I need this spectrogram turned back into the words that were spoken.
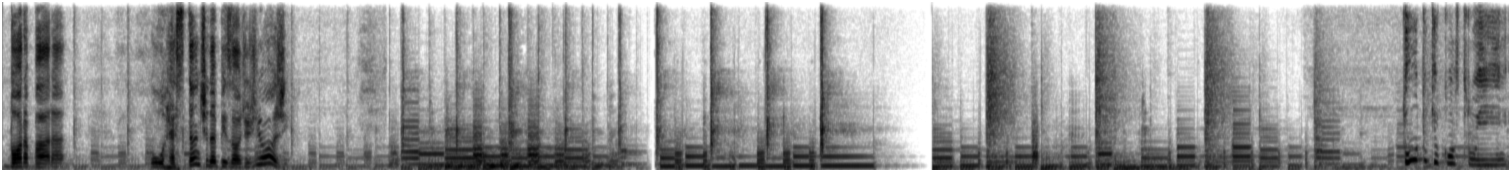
Bora para o restante do episódio de hoje. Construí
